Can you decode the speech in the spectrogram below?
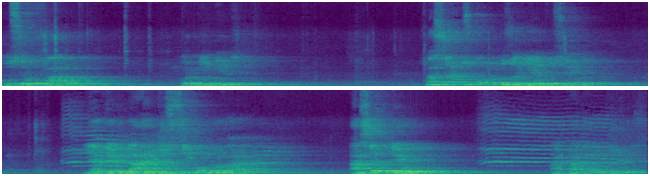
ou se eu falo por mim mesmo. Façamos como nos orienta o Senhor, e a verdade se comprovará a seu tempo, a cada um de nós.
